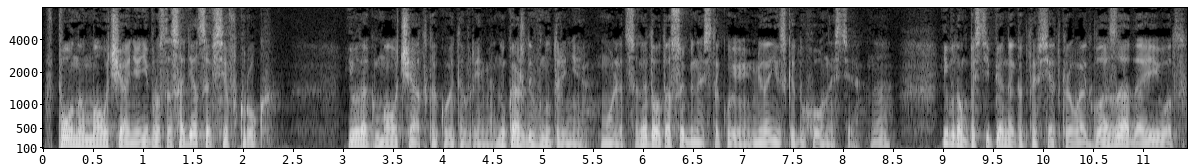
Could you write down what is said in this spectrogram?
в полном молчании. Они просто садятся все в круг и вот так молчат какое-то время. Ну, каждый внутренне молится. Это вот особенность такой менонитской духовности. Да? И потом постепенно как-то все открывают глаза, да, и вот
